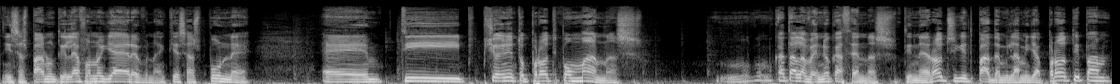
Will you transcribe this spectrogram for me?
ή σας πάρουν τηλέφωνο για έρευνα και σας πούνε ε, τι, ποιο είναι το πρότυπο μάνας. Καταλαβαίνει ο καθένας την ερώτηση, γιατί πάντα μιλάμε για πρότυπα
